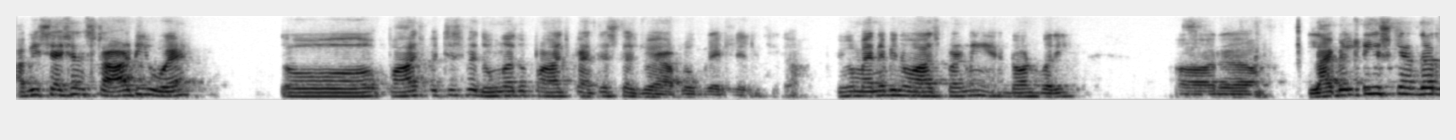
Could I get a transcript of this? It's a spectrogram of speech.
अभी सेशन स्टार्ट ही हुआ है। तो पाँच पच्चीस पे दूँगा तो पाँच पैंतीस तक जो है आप लोग ब्रेक ले लीजिएगा। क्योंकि मैंने भी नमाज़ पढ़नी है डोंट वरी और लाइबिलिटीज के अंदर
